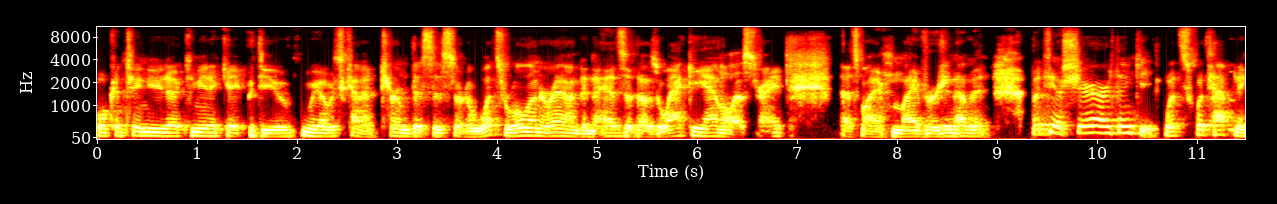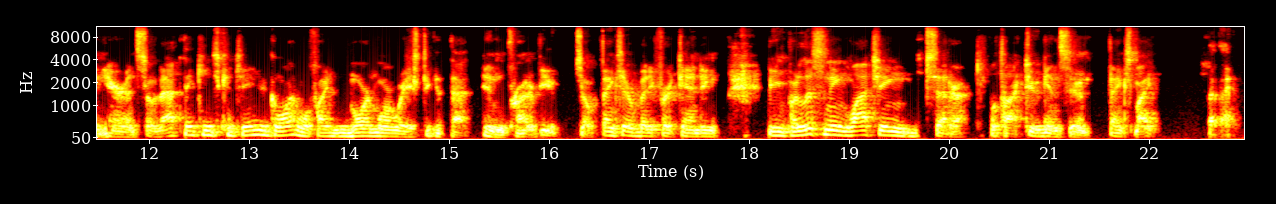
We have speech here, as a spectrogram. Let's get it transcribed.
We'll continue to communicate with you. We always kind of term this as sort of what's rolling around in the heads of those wacky analysts, right? That's my my version of it. But you know, share our thinking. What's what's happening here? And so that thinking's continue to go on. We'll find more and more ways to get that in front of you. So thanks everybody for attending, being for listening, watching, etc. We'll talk to you again soon. Thanks, Mike. Bye bye.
